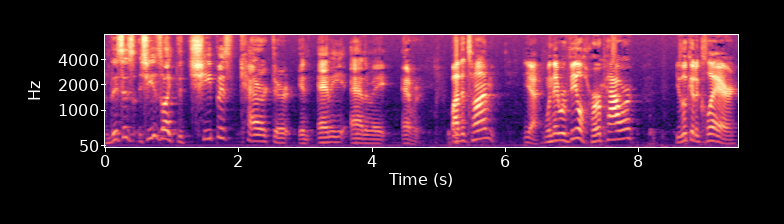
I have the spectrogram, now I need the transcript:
This is she's like the cheapest character in any anime ever. By the time, yeah, when they reveal her power, you look at Eclair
